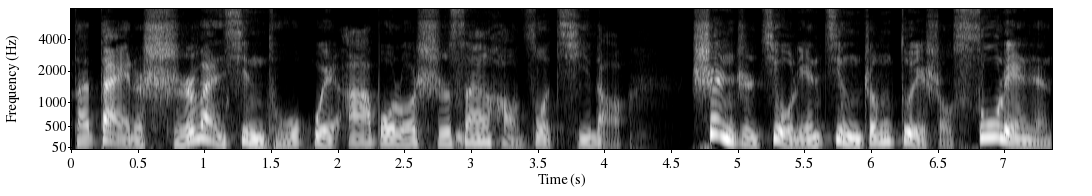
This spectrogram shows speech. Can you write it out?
他带着十万信徒为阿波罗十三号做祈祷，甚至就连竞争对手苏联人。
